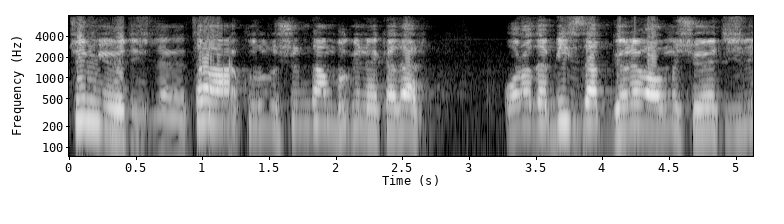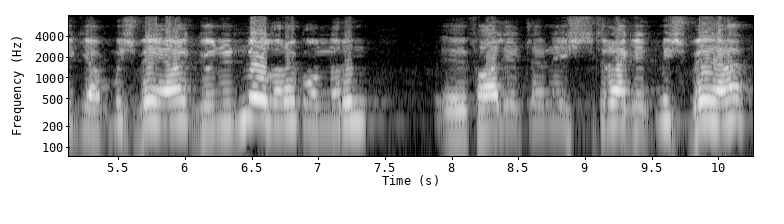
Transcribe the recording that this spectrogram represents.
tüm yöneticilerine ta kuruluşundan bugüne kadar orada bizzat görev almış, yöneticilik yapmış veya gönüllü olarak onların e, faaliyetlerine iştirak etmiş veya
